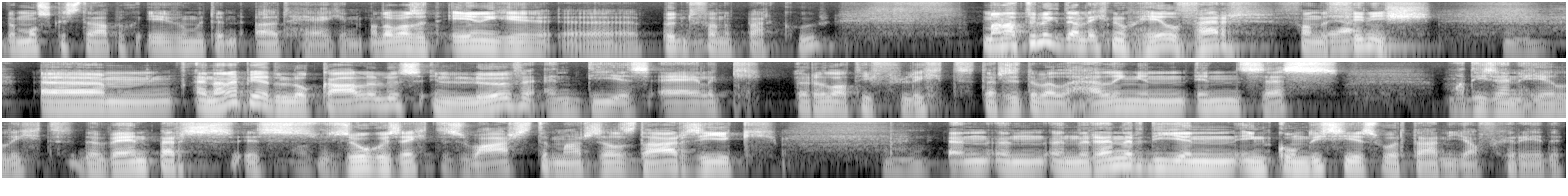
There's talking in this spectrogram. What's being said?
de Moskestraat nog even moeten uithijgen. Maar dat was het enige eh, punt van het parcours. Maar natuurlijk, dat ligt nog heel ver van de Ja. finish. Ehm, en dan heb je de lokale lus in Leuven en die is eigenlijk relatief licht. Daar zitten wel hellingen in, zes, maar die zijn heel licht. De wijnpers is zogezegd de zwaarste, maar zelfs daar zie ik... Een, een, een renner die in, in conditie is, wordt daar niet afgereden.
